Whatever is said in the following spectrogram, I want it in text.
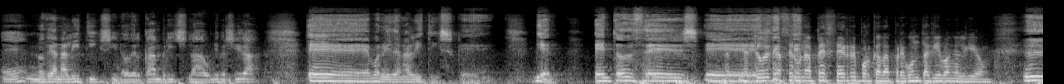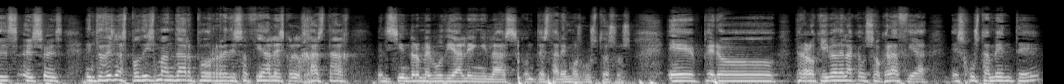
¿eh? no de Analytics, sino del Cambridge, la universidad. Eh, bueno, y de Analytics. Que... Bien. Entonces... Eh... Me tuve que hacer una PCR por cada pregunta que iba en el guion. eso es. Entonces las podéis mandar por redes sociales con el hashtag el síndrome Woody Allen y las contestaremos gustosos. Eh, pero, pero lo que iba de la causocracia es justamente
